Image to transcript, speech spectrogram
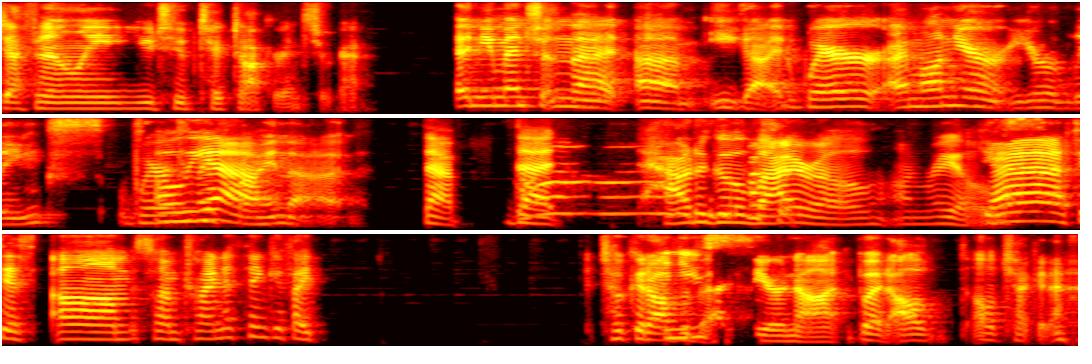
definitely YouTube, TikTok, or Instagram. And you mentioned that um, e-guide where I'm on your your links. Where Oh, can yeah. I find that? That that Uh, how to go viral on Reels. Yes, yes. Um, so I'm trying to think if I took it off And of you s- Etsy or not, but I'll I'll check it out.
